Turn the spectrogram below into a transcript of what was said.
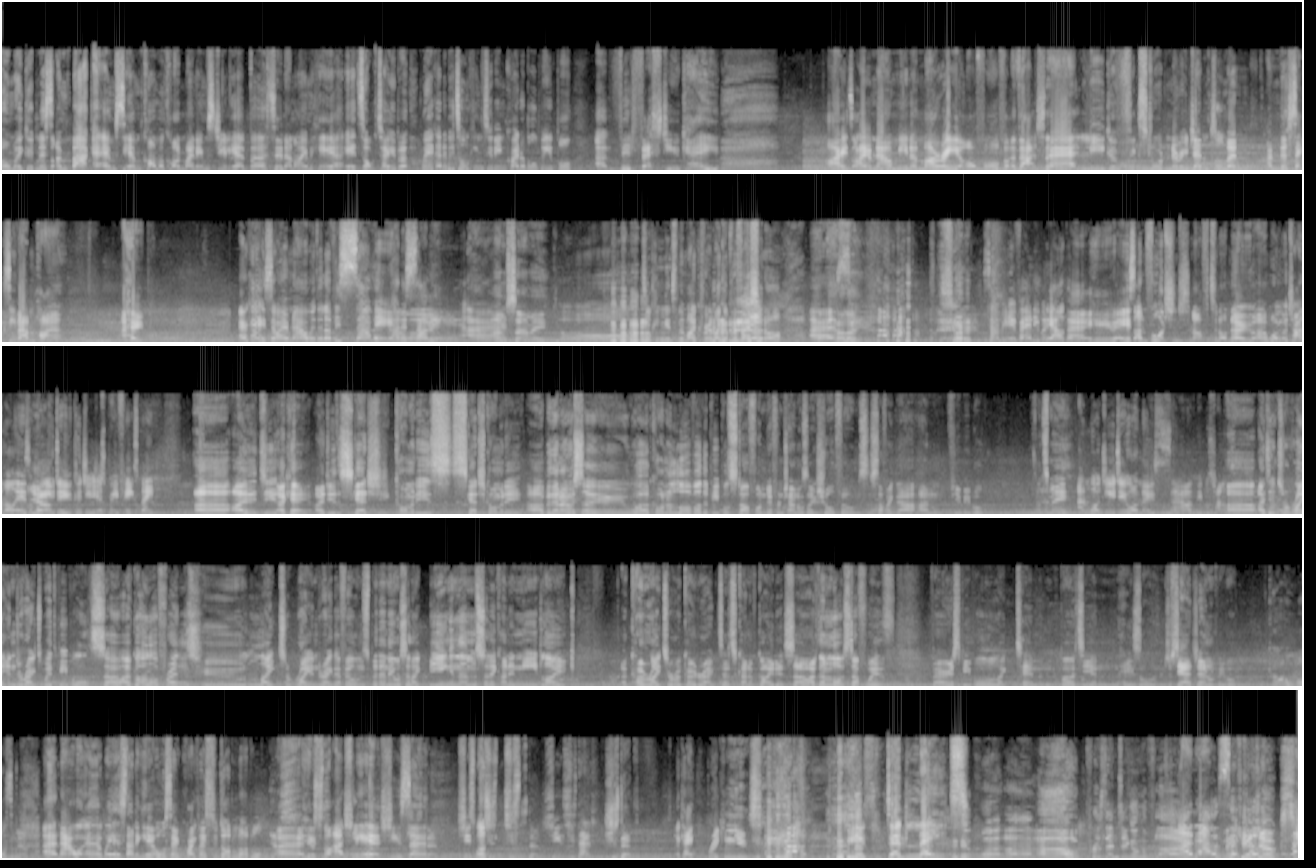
Oh my goodness, I'm back at MCM Comic Con. My name's Juliette Burton and I'm here. It's October. We're going to be talking to the incredible people at VidFest UK. Alright, I am now Mina Murray off of that there League of Extraordinary Gentlemen. I'm the sexy vampire. I hope. Okay, so I am now with the lovely Sammy. Hello, Hello. Sammy. Uh, I'm Sammy. Oh, talking into the microphone like a professional. Uh, Hello. Sorry. Sammy, for anybody out there who is unfortunate enough to not know uh, what your channel is and Yeah. what you do, could you just briefly explain? Uh, I do okay. I do the sketch comedies, sketch comedy, uh, but then I also work on a lot of other people's stuff on different channels like short films and stuff like that, and a few people. That's me. And what do you do on those uh, other people's channels? Uh, I tend to write and direct with people, so I've got a lot of friends who like to write and direct their films, but then they also like being in them, so they kind of need like a co-writer or a co-director to kind of guide it. So I've done a lot of stuff with various people like Tim and Bertie and Hazel and just yeah, general people. cool, awesome. yeah. Uh, now, uh, we're standing here also quite close to Doddleoddle, Yes, uh, who's yes. not actually here. She's, uh, dead. she's well, she's, she's, dead. She, she's dead. She's dead. Okay. Breaking news. She's dead late. oh, oh, oh, presenting on the fly. I know, so Making cool. jokes.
